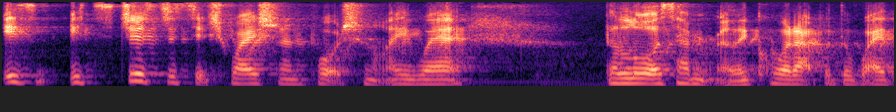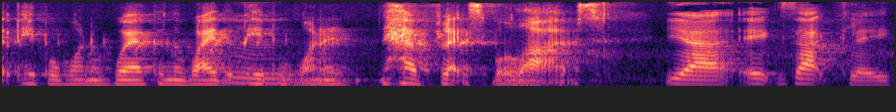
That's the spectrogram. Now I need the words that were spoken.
it's it's just a situation, unfortunately, where the laws haven't really caught up with the way that people want to work and the way that mm. people want to have flexible lives. Yeah, exactly.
